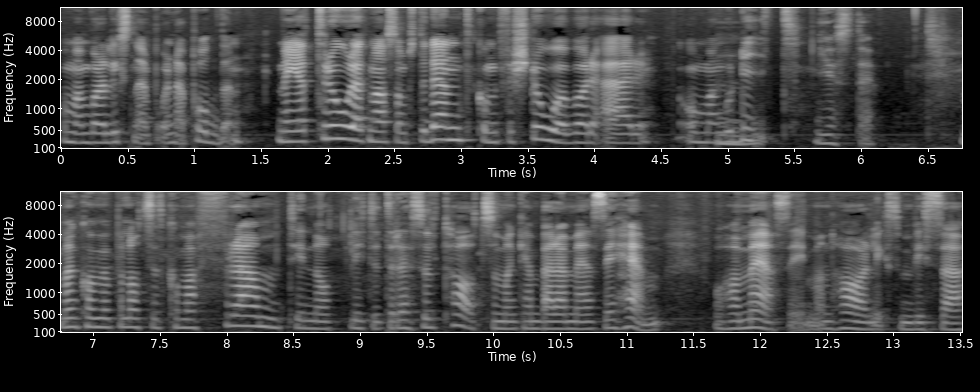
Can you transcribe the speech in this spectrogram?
om man bara lyssnar på den här podden. Men jag tror att man som student kommer förstå vad det är om man mm. går dit. Just det. Man kommer på något sätt komma fram till något litet resultat som man kan bära med sig hem och ha med sig. Man har liksom vissa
